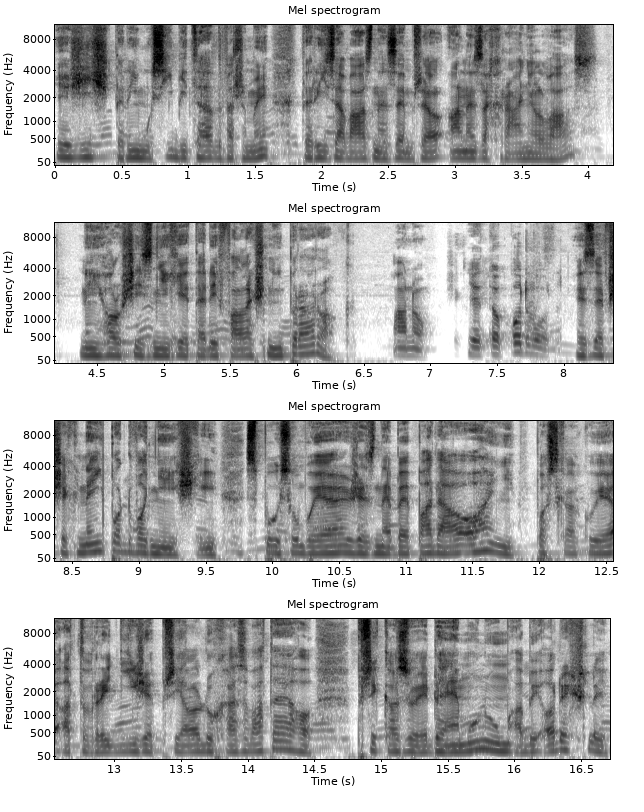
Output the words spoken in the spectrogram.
Ježíš, který musí být za dveřmi, který za vás nezemřel a nezachránil vás? Nejhorší z nich je tedy falešný prorok. Ano, je to podvod. Je ze všech nejpodvodnější. Způsobuje, že z nebe padá oheň, poskakuje a tvrdí, že přijal ducha svatého, přikazuje démonům, aby odešli.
